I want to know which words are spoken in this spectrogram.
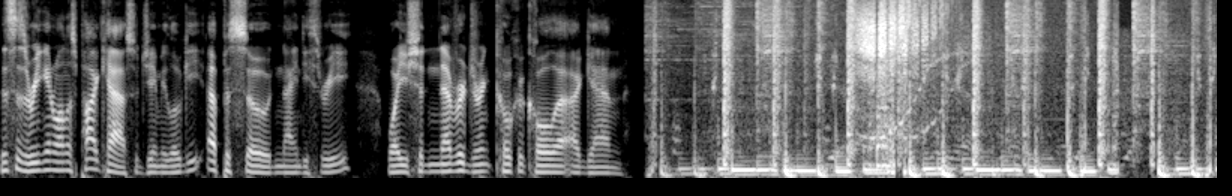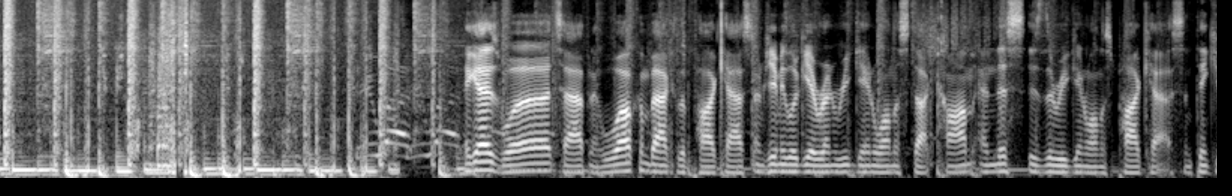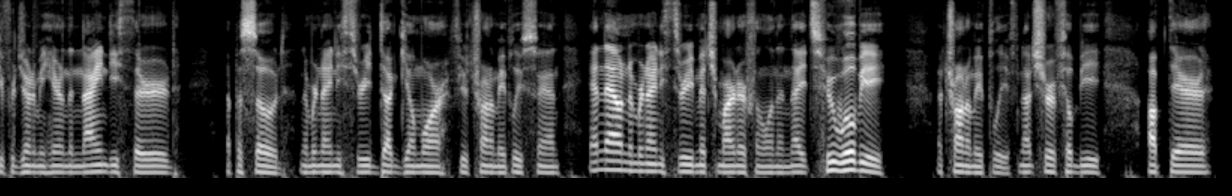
This is a Regained Wellness Podcast with Jamie Logie, episode 93 Why You Should Never Drink Coca Cola Again. Hey guys, what's happening? Welcome back to the podcast. I'm Jamie Logie. I run regainedwellness.com, and this is the Regained Wellness Podcast. And thank you for joining me here in the 93rd episode, number 93, Doug Gilmour, if you're a Toronto Maple Leafs fan. And now number 93, Mitch Marner from the London Knights, who will be a Toronto Maple Leaf. Not sure if he'll be up there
